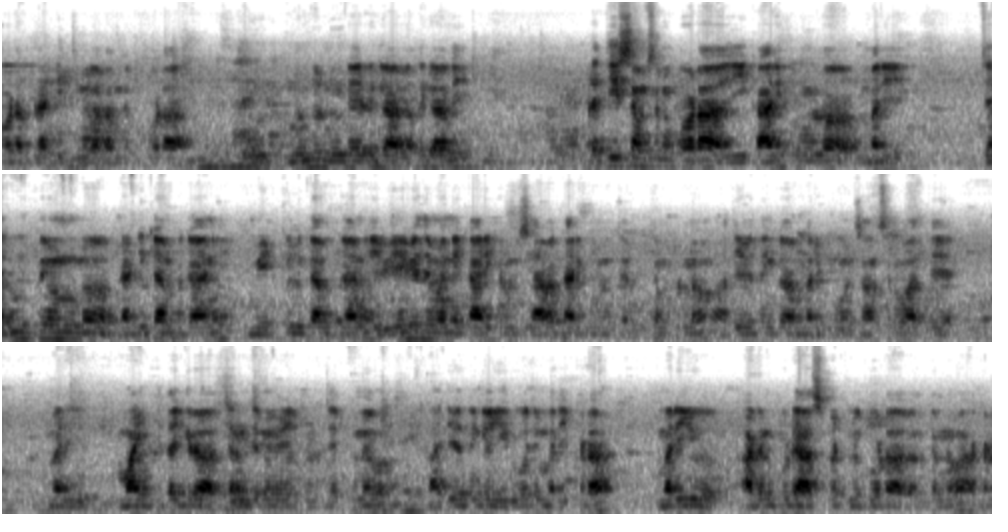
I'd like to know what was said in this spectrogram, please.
కూడా బ్లడ్ ఇచ్చిన వారందరూ కూడా ముందు నుండు నూనెలుగా వెదగాలి. ప్రతి సంవత్సరం కూడా ఈ కార్యక్రమంలో మరి జరుగుతున్న బ్లడ్ క్యాంప్ కానీ మెడికల్ క్యాంప్ కానీ ఏ విధమైన కార్యక్రమం సేవా కార్యక్రమాలు జరుపుకుంటున్నాం? అదేవిధంగా మరి మూడు సంవత్సరం వస్తే మరి మా ఇంటి దగ్గర జన్మదినం జరుపుకున్నాము. అదేవిధంగా ఈ రోజు మరి ఇక్కడ మరియు అగన్పూడి హాస్పిటల్ కూడా వెళ్తున్నాము. అక్కడ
